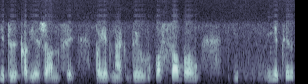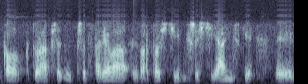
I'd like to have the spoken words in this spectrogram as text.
nie tylko wierzący, bo jednak był osobą nie tylko, która prze, przedstawiała wartości chrześcijańskie, y,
